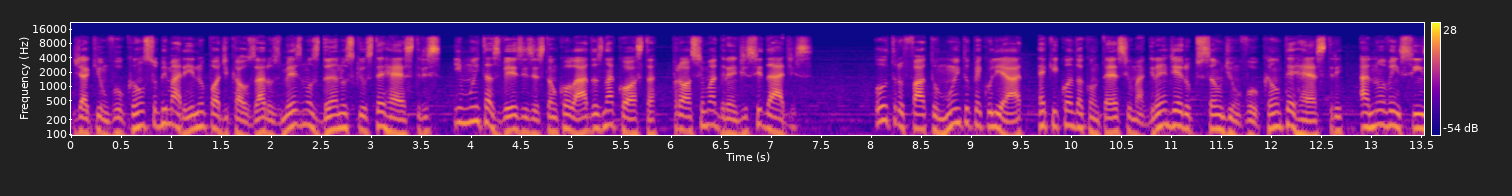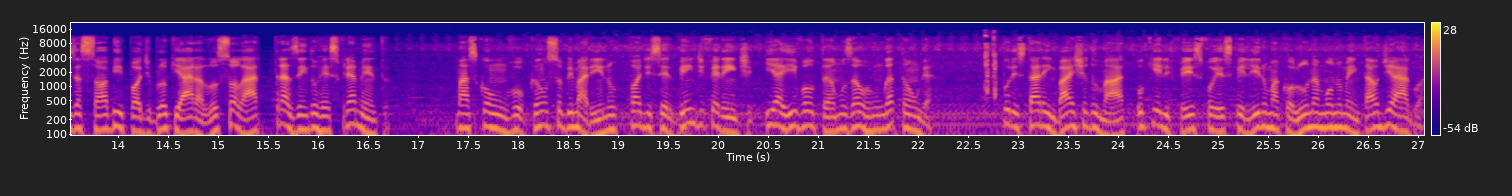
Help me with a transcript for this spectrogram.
já que um vulcão submarino pode causar os mesmos danos que os terrestres e muitas vezes estão colados na costa, próximo a grandes cidades. Outro fato muito peculiar é que quando acontece uma grande erupção de um vulcão terrestre, a nuvem cinza sobe e pode bloquear a luz solar, trazendo resfriamento. Mas com um vulcão submarino, pode ser bem diferente, e aí voltamos ao Rungatonga. Por estar embaixo do mar, o que ele fez foi expelir uma coluna monumental de água.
